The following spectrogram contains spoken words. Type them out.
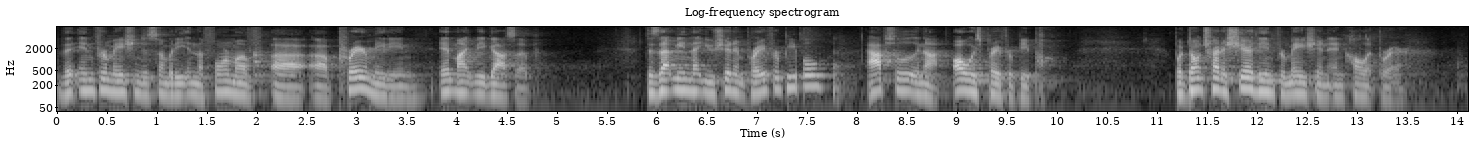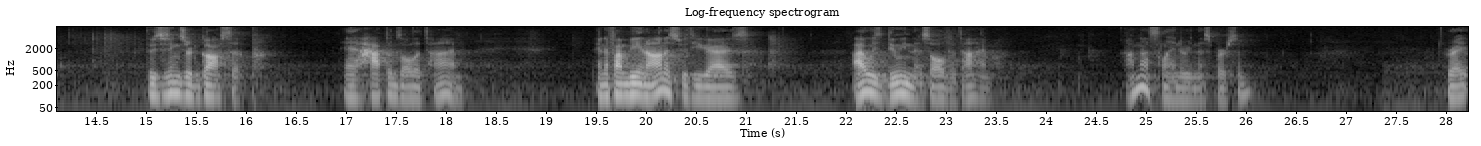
the information to somebody in the form of a, a prayer meeting, it might be gossip. Does that mean that you shouldn't pray for people? Absolutely not. Always pray for people. But don't try to share the information and call it prayer. Those things are gossip, and it happens all the time. And if I'm being honest with you guys, I was doing this all the time. I'm not slandering this person right?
